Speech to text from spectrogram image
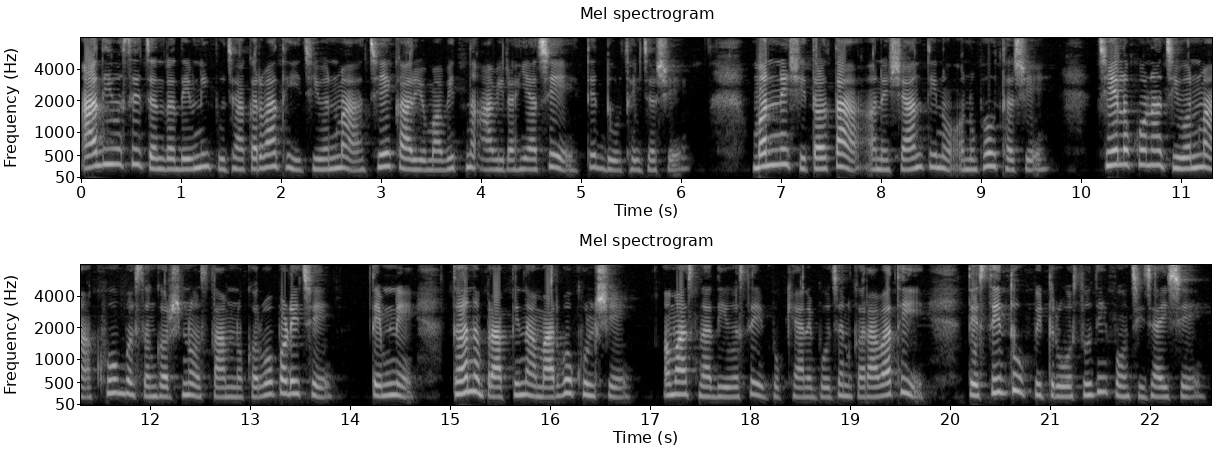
આ દિવસે ચંદ્રદેવની પૂજા કરવાથી જીવનમાં જે કાર્યોમાં વિઘ્ન આવી રહ્યા છે, તે દૂર થઈ જશે. મનને શીતળતા અને શાંતિનો અનુભવ થશે. જે લોકોના જીવનમાં ખૂબ સંઘર્ષનો સામનો કરવો પડે છે, તેમને ધન પ્રાપ્તિના માર્ગો ખુલશે. અમાસના દિવસે ભૂખ્યાને ભોજન કરાવવાથી તે સીધું પિતૃઓ સુધી પહોંચી જાય છે.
